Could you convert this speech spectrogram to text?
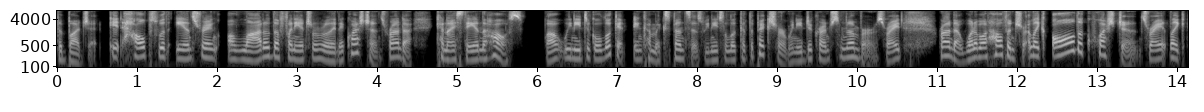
the budget. It helps with answering a lot of the financial related questions. Rhonda, can I stay in the house? Well, we need to go look at income expenses. We need to look at the picture. We need to crunch some numbers, right? Rhonda, what about health insurance? Like all the questions, right? Like,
